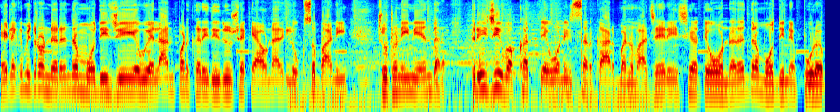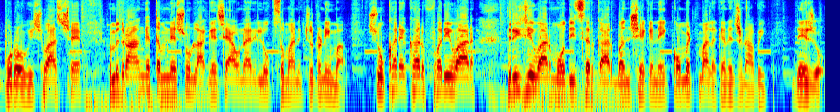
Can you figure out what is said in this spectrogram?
એટલે કે મિત્રો, નરેન્દ્ર મોદીજીએ એવું એલાન પણ કરી દીધું છે કે આવનારી લોકસભાની ચૂંટણીની અંદર ત્રીજી વખત તેઓની સરકાર બનવા જઈ રહી છે. તેઓ નરેન્દ્ર મોદીને પૂરેપૂરો વિશ્વાસ છે. મિત્રો, આ અંગે તમને શું લાગે છે? આવનારી લોકસભાની ચૂંટણીમાં શું ખરેખર ફરીવાર, ત્રીજી વાર મોદી સરકાર બનશે કે નહીં? કોમેન્ટમાં લખીને જણાવી દેજો.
